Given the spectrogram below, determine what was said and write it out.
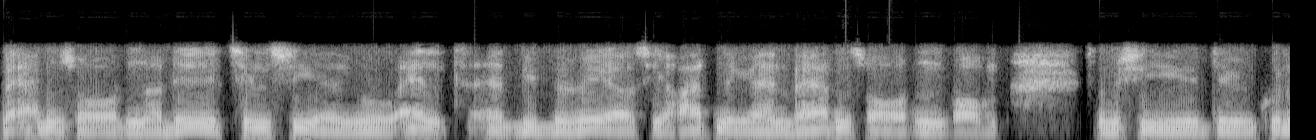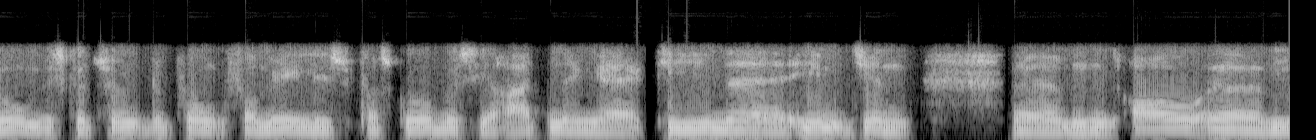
verdensorden. Og det tilsiger jo alt, at vi bevæger os i retning af en verdensorden, hvor som vil sige, det økonomiske tyngdepunkt formentlig forskubbes i retning af Kina, Indien. Øhm, og øhm,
